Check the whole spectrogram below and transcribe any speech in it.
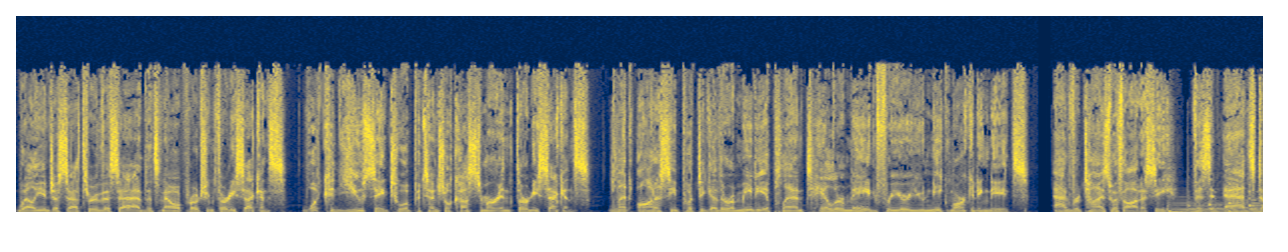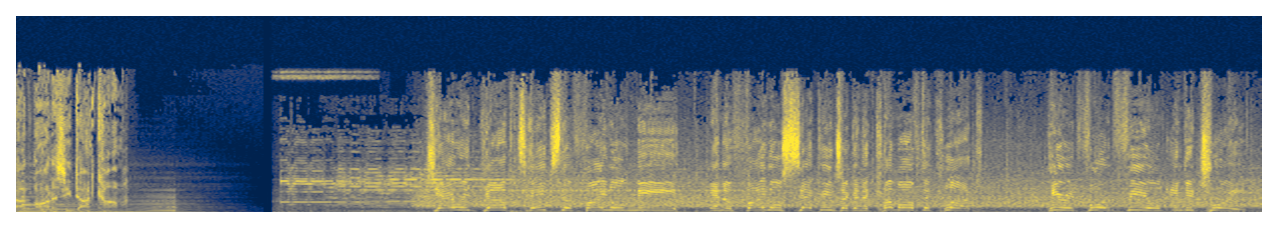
Well, you just sat through this ad that's now approaching 30 seconds. What could you say to a potential customer in 30 seconds? Let Odyssey put together a media plan tailor made for your unique marketing needs. Advertise with Odyssey. Visit ads.odyssey.com. Jared Goff takes the final knee, and the final seconds are going to come off the clock here at Ford Field in Detroit.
